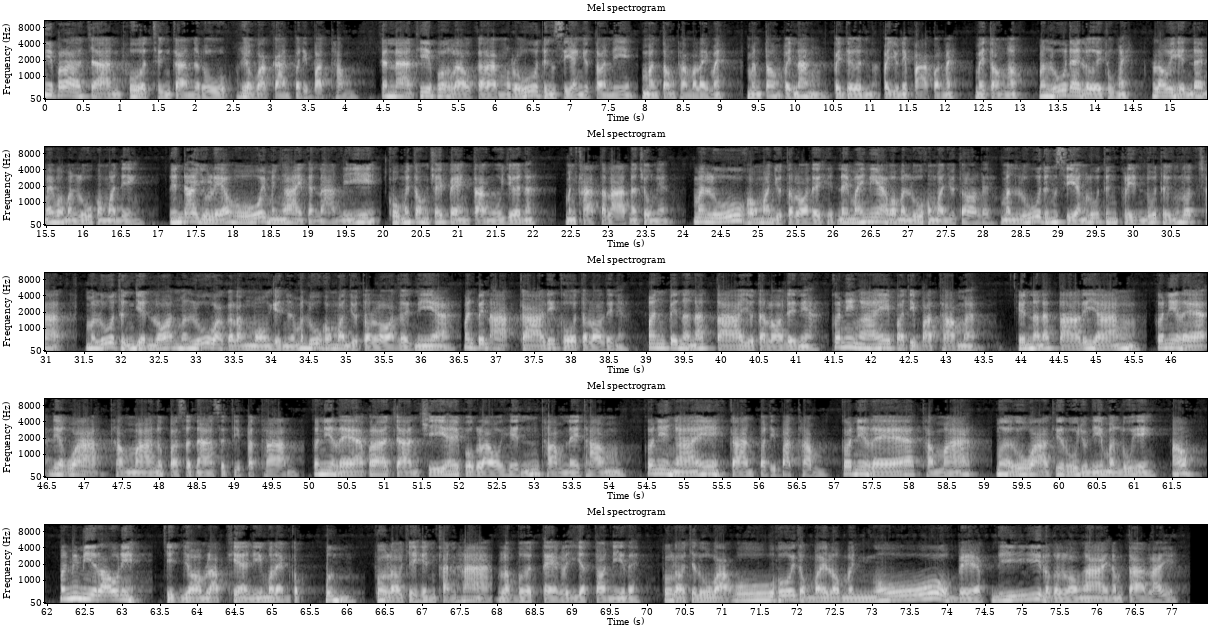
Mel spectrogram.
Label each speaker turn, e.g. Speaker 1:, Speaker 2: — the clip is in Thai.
Speaker 1: นี่พระอาจารย์พูดถึงการรู้เรียกว่าการปฏิบัติธรรมขณะที่พวกเรากำลังรู้ถึงเสียงอยู่ตอนนี้ มันต้องทำอะไรไหม มันต้องไปนั่งไปเดินไปอยู่ในป่าก่อนไหม ไม่ต้องเนาะมันรู้ได้เลยถูกไหม เราเห็นได้ไหมว่ามันรู้ของมันเองเห็นได้อยู่แล้วโอ้ยมันง่ายขนาดนี้ คงไม่ต้องใช้แปรงตางูเยอะนะ มันขาดตลาดนะช่วงเนี้ย มันรู้ของมันอยู่ตลอดเลยเห็นได้ไหมเนี่ย ว่ามันรู้ของมันอยู่ตลอดเลย มันรู้ถึงเสียง รู้ถึงกลิ่น รู้ถึงรสชาติ มันรู้ถึงเย็นร้อน มันรู้ว่ากำลังมองเห็นมันรู้ของมันอยู่ตลอดเลยเนี่ย มันเป็นอากาลิโกตลอดเลยเนี่ย มันเป็นอนัตตาอยู่ตลอดเลยเนี่ย ก็นี่ไงปฏิบัติธรรมอะ เห็นอนัตตาหรือยัง ก็นี่แหละเรียกว่าธรรมานุปัสสนาสติปัฏฐาน ก็นี่แหละพระอาจารย์ชี้ให้พวกเราเห็นธรรมในธรรม ก็นี่ไงการปฏิบัติธรรม ก็นี่แหละธรรมะ เมื่อรู้ว่าที่รู้อยู่นี้มันรู้เอง เอา้า มันไม่มีเรานี่ จิตยอมรับแค่นี้เมื่อไหร่มันก็ปึ้ง พวกเราจะเห็นขันห้าระเบิดแตกละเอียดตอนนี้เลย พวกเราจะรู้ว่า โอ้โหทำไมเรามันโง่แบบนี้เราก็ร้องไห้น้ำตาไหล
